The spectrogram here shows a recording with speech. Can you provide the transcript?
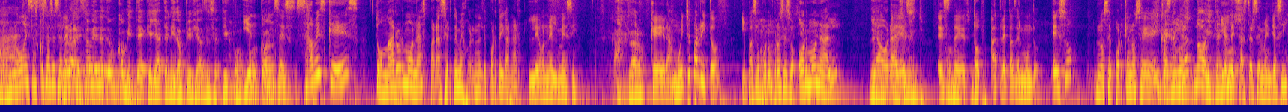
claro. No, esas cosas se Pero celebran. esto viene de un comité que ya ha tenido pifias de ese tipo. Y entonces, ¿sabes qué es tomar hormonas para hacerte mejor en el deporte y ganar? Leonel Messi, Ah, claro. que era muy chaparrito y pasó por un proceso hormonal y ahora es este Hormonal top atletas del mundo. Eso no sé por qué no se Y castiga. tenemos- no, y el de Caster Semenya sí.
